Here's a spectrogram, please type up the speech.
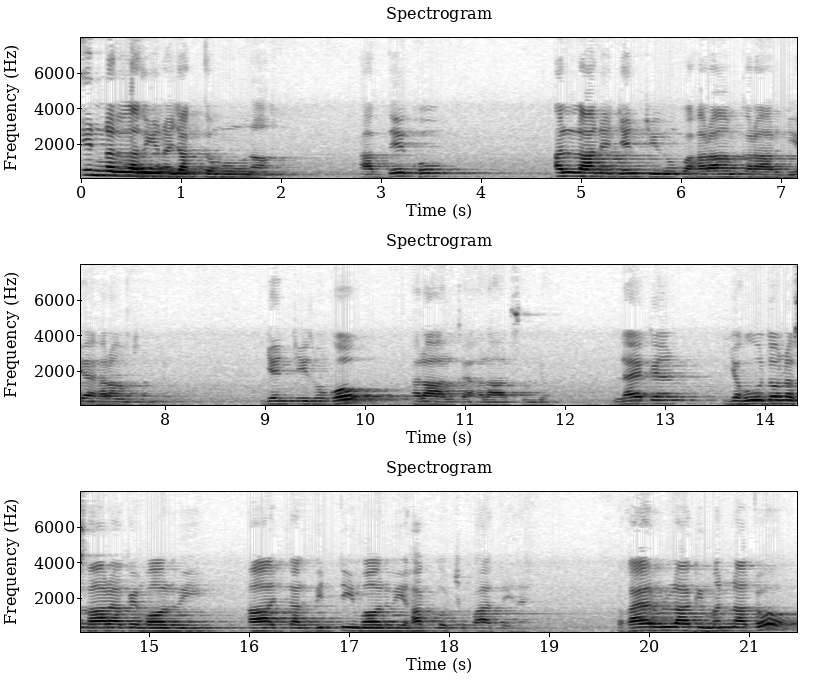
ان الذین یکتمون، آپ دیکھو، اللہ نے جن چیزوں کو حرام قرار دیا ہے، حرام سمجھو۔ جن چیزوں کو حلال کا حلال سمجھو۔ لیکن یہود و نصارہ کے مولوی آج کل بتی مولوی حق کو چھپاتے ہیں۔ غیر اللہ کی منا تو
